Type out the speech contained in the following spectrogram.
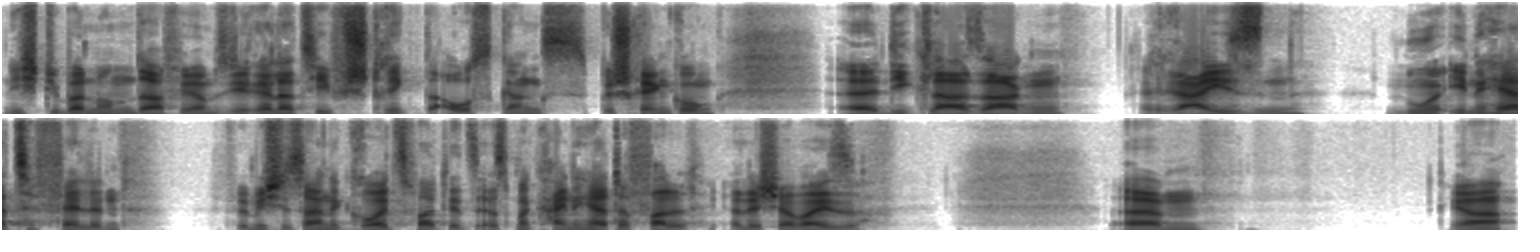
nicht übernommen. Dafür haben sie relativ strikte Ausgangsbeschränkungen, äh, die klar sagen, Reisen nur in Härtefällen. Für mich ist eine Kreuzfahrt jetzt erstmal kein Härtefall, ehrlicherweise. Ähm, ja,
